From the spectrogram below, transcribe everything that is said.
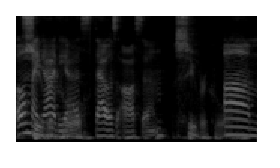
Oh my god. cool. Yes, that was awesome. Super cool. Um,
